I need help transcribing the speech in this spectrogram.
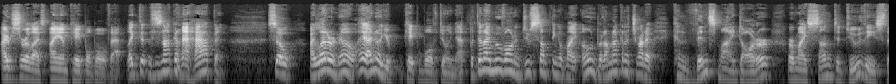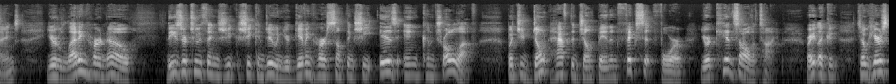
I just realized I am capable of that. Like, this is not going to happen. So I let her know, hey, I know you're capable of doing that. But then I move on and do something of my own. But I'm not going to try to convince my daughter or my son to do these things. You're letting her know these are two things she, she can do, and you're giving her something she is in control of. But you don't have to jump in and fix it for your kids all the time, right? Like, uh, so here's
